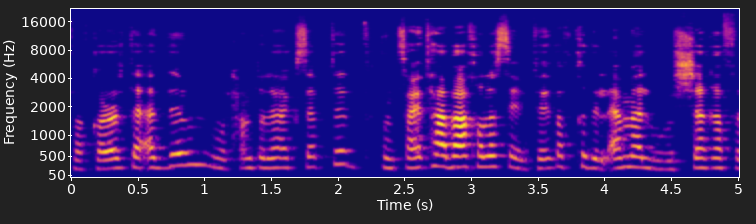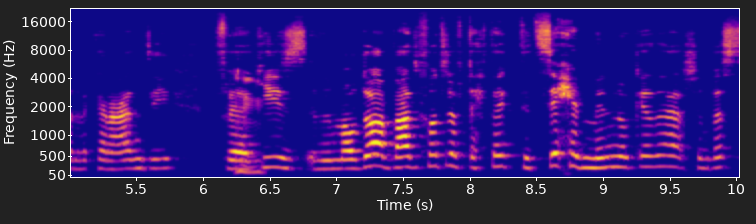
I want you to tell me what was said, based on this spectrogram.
فقررت أقدم والحمد لله accepted كنت ساعتها بقى خلاص يعني ابتديت أفقد الأمل والشغف اللي كان عندي في. 'cause الموضوع بعد فترة بتحتاج تتسحب منه كده عشان بس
